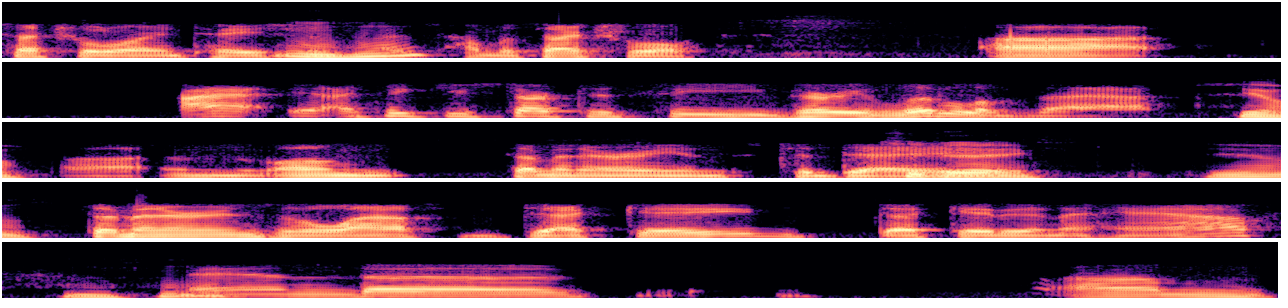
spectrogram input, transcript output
sexual orientation as homosexual. Uh, I, I think you start to see very little of that Yeah. uh, among seminarians today today. Yeah, seminarians in the last decade, decade and a half, and uh, um,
